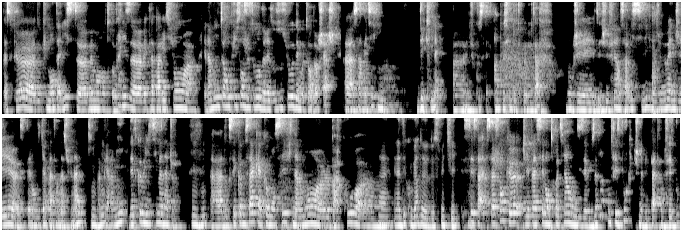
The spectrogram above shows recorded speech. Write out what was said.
parce que euh, documentaliste, euh, même en entreprise, avec l'apparition et la montée en puissance justement des réseaux sociaux, des moteurs de recherche, c'est un métier qui déclinait. du coup, c'est impossible de trouver du taf. Donc j'ai fait un service civique dans une ONG qui s'appelle Handicap International, qui m'a mmh permis d'être community manager. Mmh euh, donc c'est comme ça qu'a commencé finalement euh, le parcours. Euh... Ouais, et la découverte de, de ce métier. C'est ça, sachant que j'ai passé l'entretien, on me disait vous avez un compte Facebook? Je n'avais pas de compte Facebook.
